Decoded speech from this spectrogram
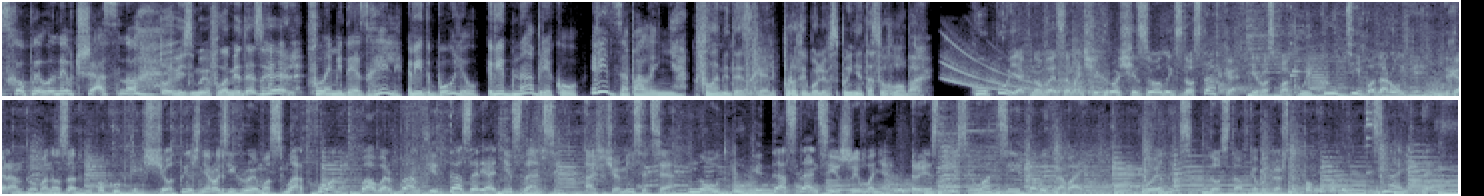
схопило невчасно. То візьми Фламідез гель. Флемідез гель від болю, від набряку, від запалення. Фламідез гель проти болю в спині та суглобах. Купуй як нове за менші гроші з OLX доставка і розпакуй круті подарунки. Гарантовано за дві покупки. Щотижня розігруємо смартфони, павербанки та зарядні станції. А щомісяця ноутбуки та станції живлення. Реєструйся у акції та вигравай. OLX – доставка виграшних покупок. Знай де.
